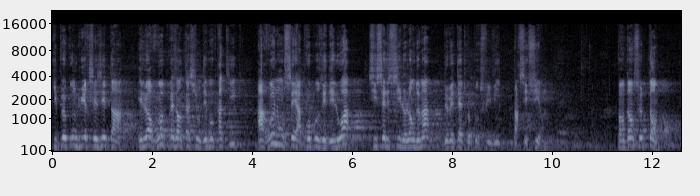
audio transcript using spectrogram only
qui peut conduire ces États et leur représentation démocratique à renoncer à proposer des lois si celles-ci, le lendemain, devaient être poursuivies par ces firmes. Pendant ce temps,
